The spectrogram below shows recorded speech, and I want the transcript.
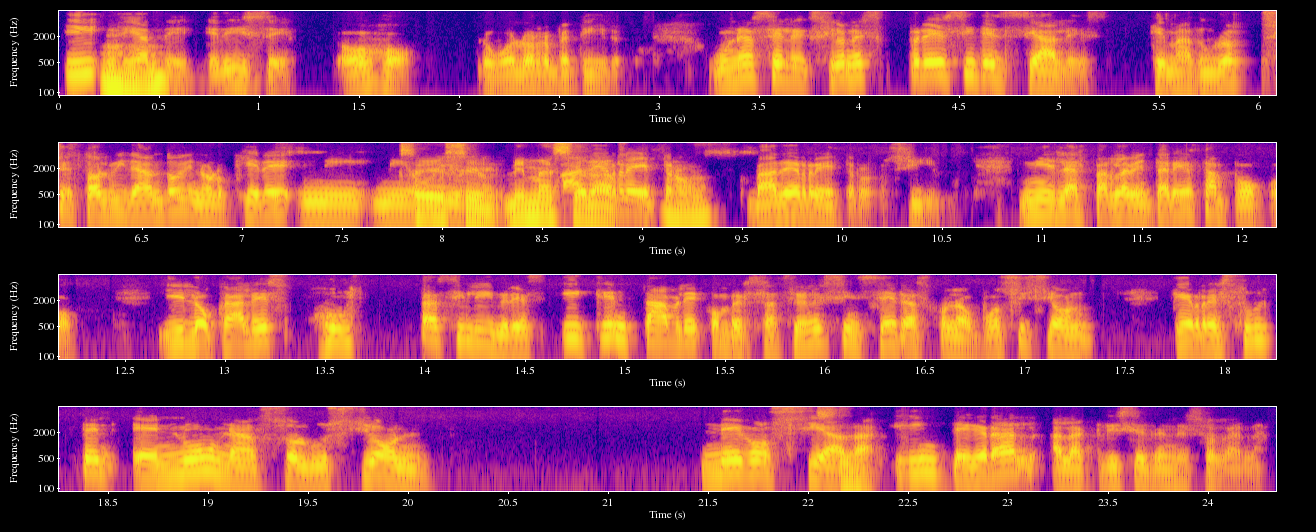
Y fíjate que dice, ojo, lo vuelvo a repetir, unas elecciones presidenciales que Maduro se está olvidando y no lo quiere ni, ni, sí, sí, ni Va de retro, va de retro, sí. Ni las parlamentarias tampoco. Y locales justas y libres y que entable conversaciones sinceras con la oposición que resulten en una solución negociada integral a la crisis venezolana.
